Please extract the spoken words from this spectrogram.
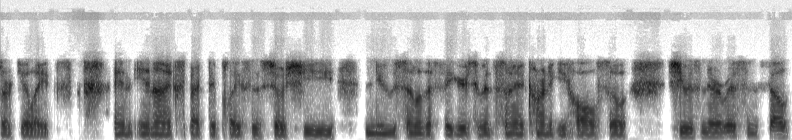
circulates in, in unexpected places. So she knew some of the figures who had sung at Carnegie Hall. So she was nervous and felt,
